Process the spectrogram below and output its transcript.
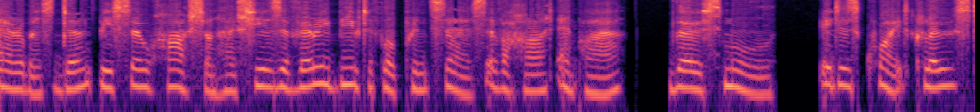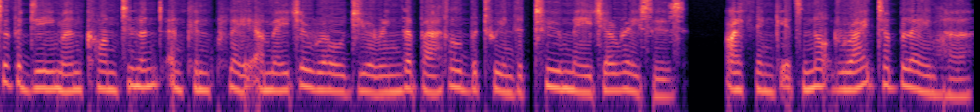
Erebus don't be so harsh on her she is a very beautiful princess of a Hart empire. Though small, it is quite close to the demon continent and can play a major role during the battle between the two major races. I think it's not right to blame her.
